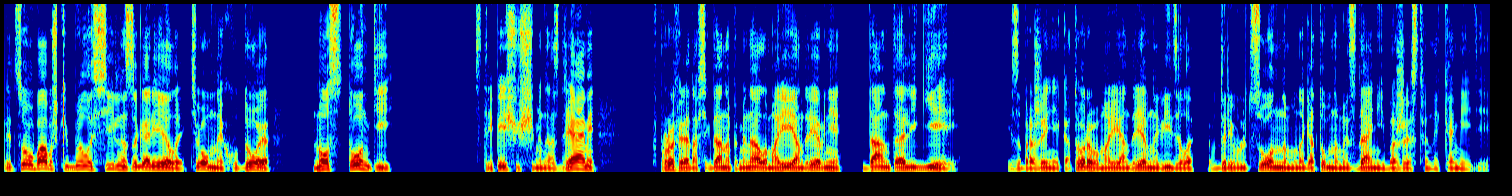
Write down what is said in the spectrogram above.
Лицо у бабушки было сильно загорелое, темное, худое, нос тонкий, с трепещущими ноздрями. В профиль она всегда напоминала Марии Андреевне Данте Алигьери, изображение которого Мария Андреевна видела в дореволюционном многотомном издании божественной комедии.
